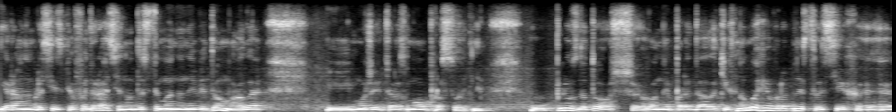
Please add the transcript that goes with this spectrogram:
Іраном Російської Федерації, ну достеменно невідомо, але і може йти розмова про сотні. Плюс до того ж, вони передали технологію виробництва цих е,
